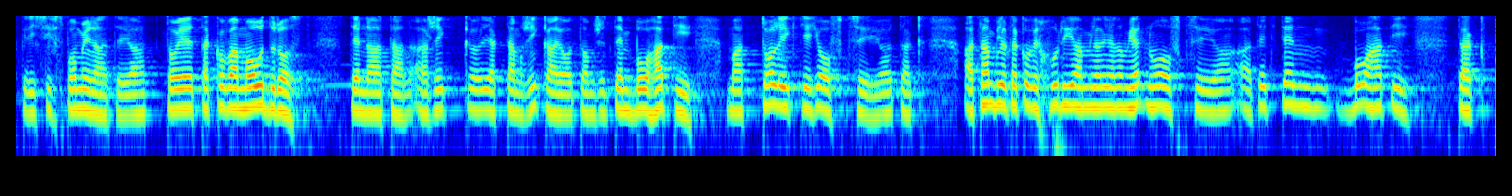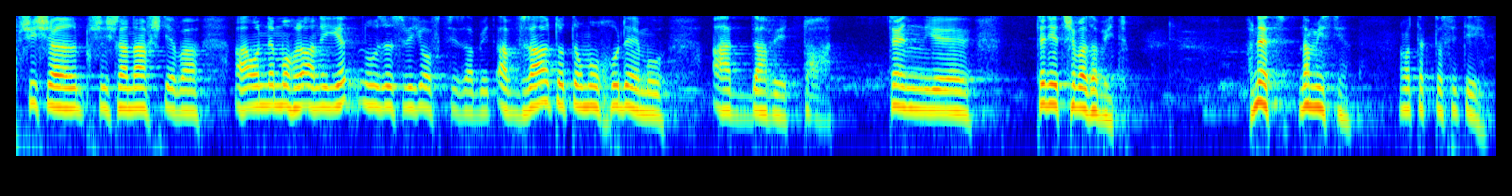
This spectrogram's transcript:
když si vzpomínáte. Jo? To je taková moudrost, ten Natan. A řík, jak tam říkají o tom, že ten bohatý má tolik těch ovcí, jo? Tak, a tam byl takový chudý a měl jenom jednu ovci. Jo? A teď ten bohatý tak přišel, přišla návštěva a on nemohl ani jednu ze svých ovcí zabít. A vzal to tomu chudému a David, to, ten je, ten je třeba zabít. Hned, na místě. No tak to si ty.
